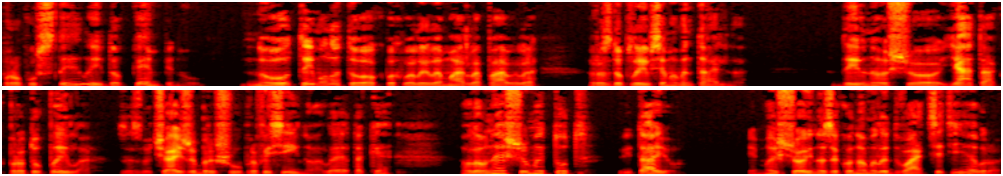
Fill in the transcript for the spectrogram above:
пропустили до кемпінгу. Ну, ти молоток, похвалила Марла Павела, роздоплився моментально. Дивно, що я так протупила. Зазвичай же брешу професійно, але таке. Головне, що ми тут. Вітаю. І ми щойно зекономили 20 євро,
